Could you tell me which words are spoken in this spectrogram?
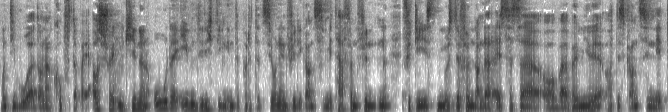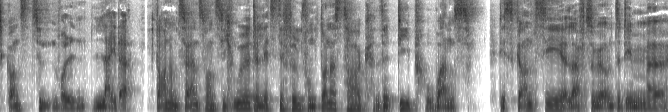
und die wo er dann einen Kopf dabei ausschalten können oder eben die richtigen Interpretationen für die ganzen Metaphern finden. Für die ist, muss der Film dann der Reißer sein, aber bei mir hat das Ganze nicht ganz zünden wollen. Leider. Dann um 22 Uhr der letzte Film vom Donnerstag, The Deep Ones. Das Ganze läuft sogar unter dem äh,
